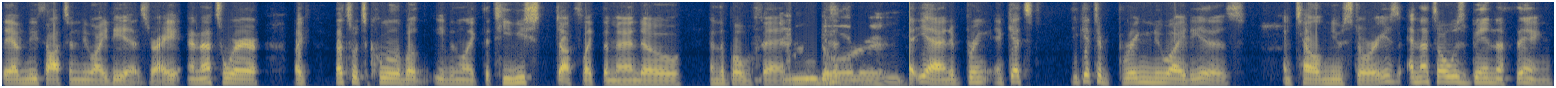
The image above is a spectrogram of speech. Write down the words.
they have new thoughts and new ideas right? And that's where like that's what's cool about even like the tv stuff like the mando and the boba fett. Andor and yeah and it bring it gets you get to bring new ideas and tell new stories and that's always been a thing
